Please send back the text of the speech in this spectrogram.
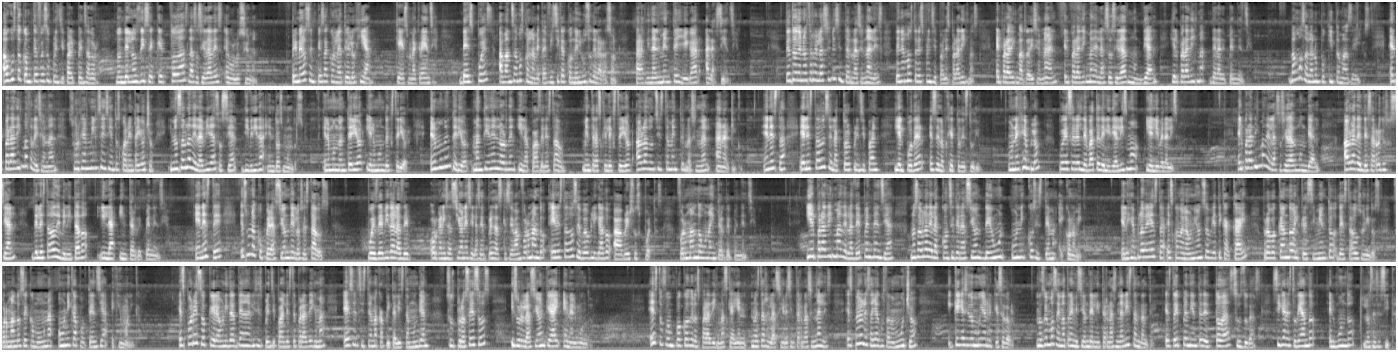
Augusto Comte fue su principal pensador, donde él nos dice que todas las sociedades evolucionan. Primero se empieza con la teología, que es una creencia. Después avanzamos con la metafísica con el uso de la razón, para finalmente llegar a la ciencia. Dentro de nuestras relaciones internacionales tenemos tres principales paradigmas, el paradigma tradicional, el paradigma de la sociedad mundial y el paradigma de la dependencia. Vamos a hablar un poquito más de ellos. El paradigma tradicional surge en 1648 y nos habla de la vida social dividida en dos mundos, el mundo interior y el mundo exterior. El mundo interior mantiene el orden y la paz del Estado, mientras que el exterior habla de un sistema internacional anárquico. En esta, el Estado es el actor principal y el poder es el objeto de estudio. Un ejemplo puede ser el debate del idealismo y el liberalismo. El paradigma de la sociedad mundial habla del desarrollo social, del Estado debilitado y la interdependencia. En este es una cooperación de los estados, pues debido a las organizaciones y las empresas que se van formando, el Estado se ve obligado a abrir sus puertas, formando una interdependencia. Y el paradigma de la dependencia nos habla de la consideración de un único sistema económico. El ejemplo de esta es cuando la Unión Soviética cae, provocando el crecimiento de Estados Unidos, formándose como una única potencia hegemónica. Es por eso que la unidad de análisis principal de este paradigma es el sistema capitalista mundial, sus procesos y su relación que hay en el mundo. Esto fue un poco de los paradigmas que hay en nuestras relaciones internacionales. Espero les haya gustado mucho y que haya sido muy enriquecedor. Nos vemos en otra emisión del Internacionalista Andante. Estoy pendiente de todas sus dudas. Sigan estudiando, el mundo los necesita.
